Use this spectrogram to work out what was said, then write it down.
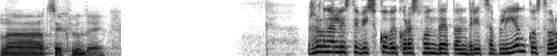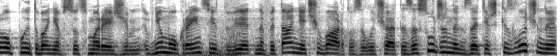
на цих людей. Журналіст і військовий кореспондент Андрій Цаплієнко створив опитування в соцмережі. В ньому українці відповідають на питання, чи варто залучати засуджених за тяжкі злочини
